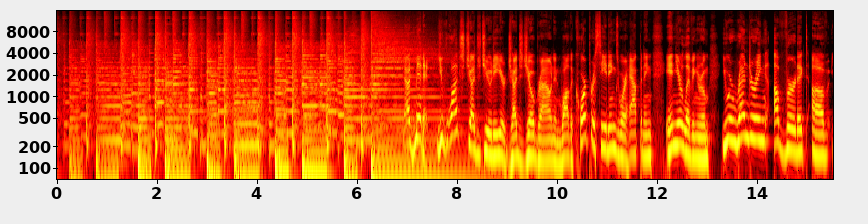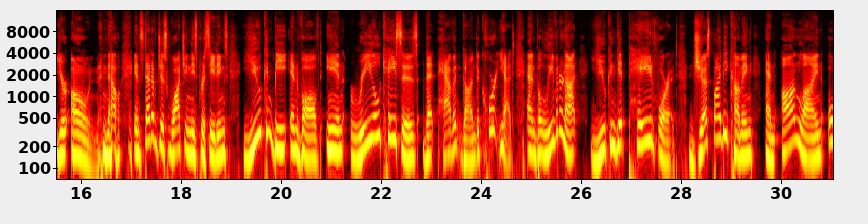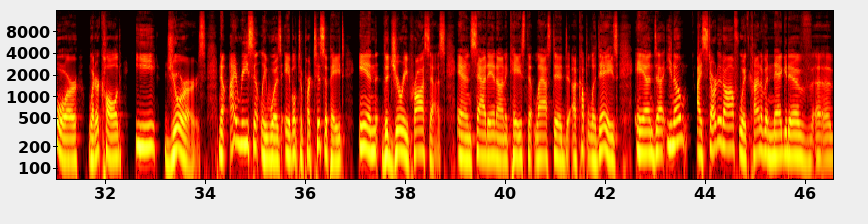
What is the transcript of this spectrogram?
Admit it. You've watched Judge Judy or Judge Joe Brown, and while the court proceedings were happening in your living room, you were rendering a verdict of your own. Now, instead of just watching these proceedings, you can be involved in real cases that haven't gone to court yet. And believe it or not, you can get paid for it just by becoming an online or what are called e jurors. Now, I recently was able to participate in the jury process and sat in on a case that lasted a couple of days. And, uh, you know, I started off with kind of a negative uh,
